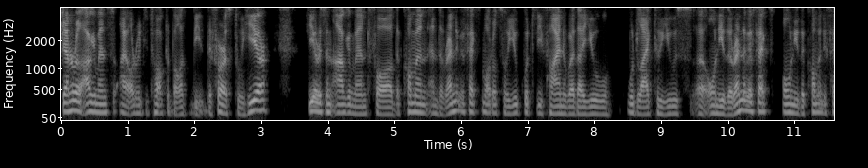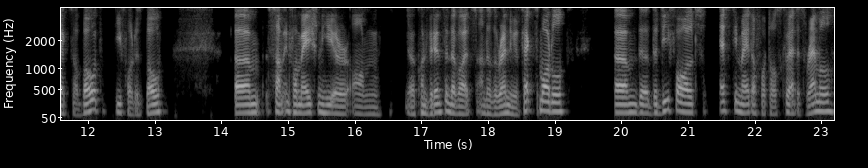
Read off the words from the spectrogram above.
general arguments I already talked about the the first two here. Here is an argument for the common and the random effects model. So you could define whether you would like to use uh, only the random effects, only the common effects, or both. Default is both. Um, some information here on uh, confidence intervals under the random effects model. Um, the, the default estimator for tau squared is REML.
